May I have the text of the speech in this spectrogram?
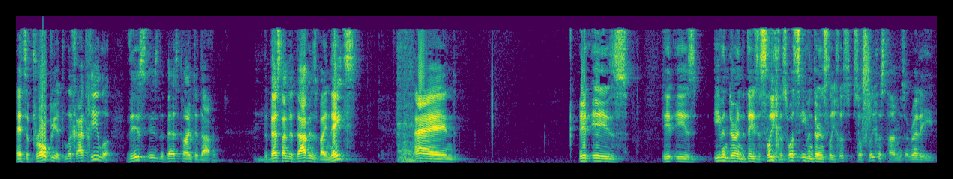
It's appropriate. This is the best time to daven. The best time to daven is by nates, and it is it is even during the days of slichas. What's even during slichas? So slichas time is already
